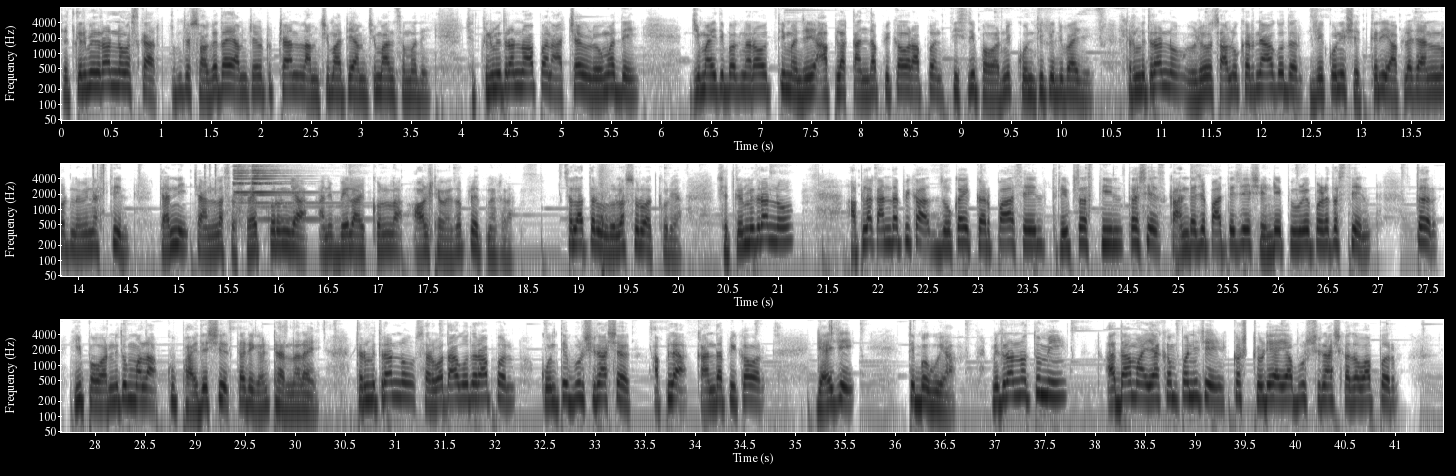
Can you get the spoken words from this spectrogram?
शेतकरी मित्रांनो नमस्कार. तुमचे स्वागत आहे आमच्या यूट्यूब चॅनल आमची माती आमची माणसामध्ये. शेतकरी मित्रांनो आपण आजच्या व्हिडिओमध्ये जी माहिती बघणार आहोत ती म्हणजे आपल्या कांदा पिकावर आपण तिसरी फवारणी कोणती केली पाहिजे? तर मित्रांनो व्हिडिओ चालू करण्या अगोदर जे कोणी शेतकरी आपल्या चॅनलवर नवीन असतील त्यांनी चॅनलला सबस्क्राईब करून घ्या आणि बेल आयकॉनला ऑल ठेवायचा प्रयत्न करा. चला तर व्हिडिओला सुरुवात करूया. शेतकरी मित्रांनो आपला कांदा पिकात जो काही करपा असेल थ्रिप्स असतील तसेच कांद्याचे पात्याचे शेंडे पिवळे पडत असतील तर ही फवारणी तुम्हाला खूप फायदेशीर त्या ठिकाणी ठरणार आहे. तर मित्रांनो सर्वात अगोदर आपण कोणते बुरशीनाशक आपल्या कांदा पिकावर घ्यायचे ते बघूया. मित्रांनो तुम्ही अदामा या कंपनीचे कस्टोडिया या बुरशीनाशकाचा वापर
